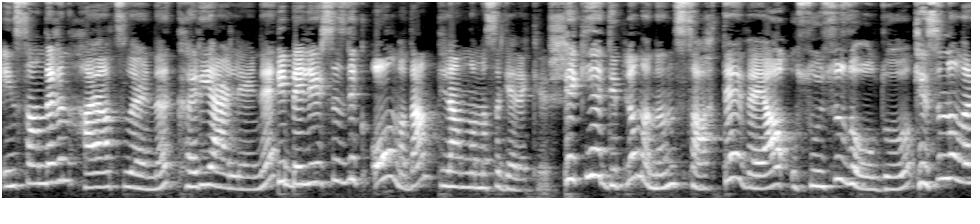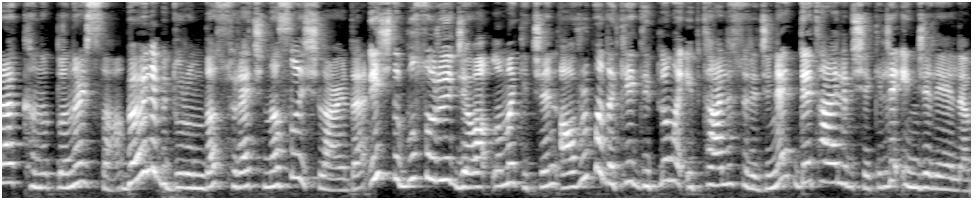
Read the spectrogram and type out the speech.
insanların hayatlarını, kariyerlerini bir belirsizlik olmadan planlaması gerekir. Peki ya diplomanın sahte veya usulsüz olduğu kesin olarak kanıtlanırsa böyle bir durumda süreç nasıl işlerdi? İşte bu soruyu cevaplamak için Avrupa'daki diploma iptali sürecini detaylı bir şekilde inceleyelim.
